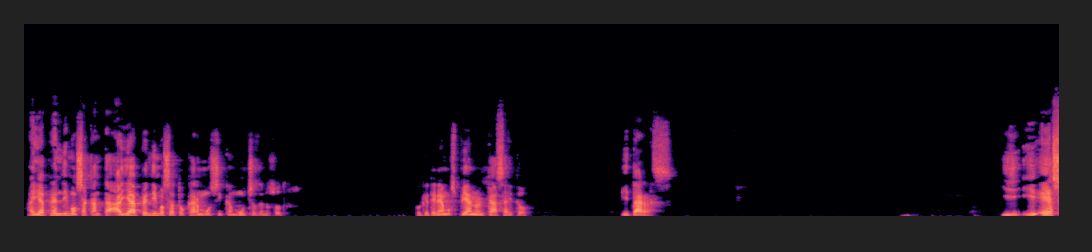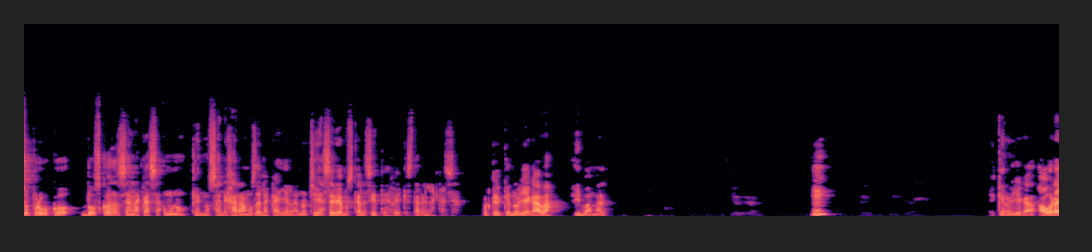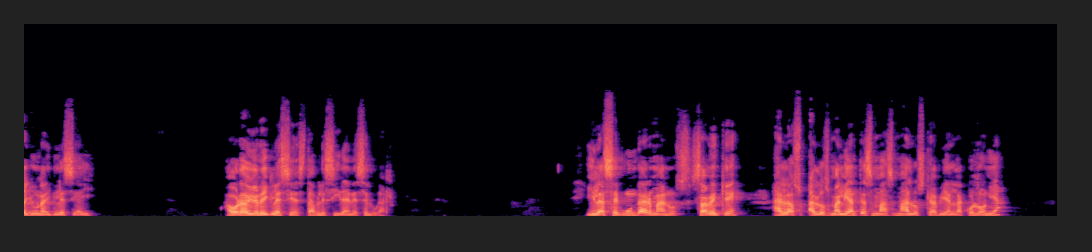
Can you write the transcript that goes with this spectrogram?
Allí aprendimos a cantar. Allí aprendimos a tocar música, muchos de nosotros. Porque teníamos piano en casa y todo. Guitarras. Y, eso provocó dos cosas en la casa. Uno, que nos alejáramos de la calle en la noche. Ya sabíamos que a las 7 había que estar en la casa. Porque el que no llegaba, le iba mal. ¿Mm? El que no llegaba. Ahora hay una iglesia ahí. Ahora hay una iglesia establecida en ese lugar. Y la segunda, hermanos, ¿saben qué? A los, a los maleantes más malos que había en la colonia,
